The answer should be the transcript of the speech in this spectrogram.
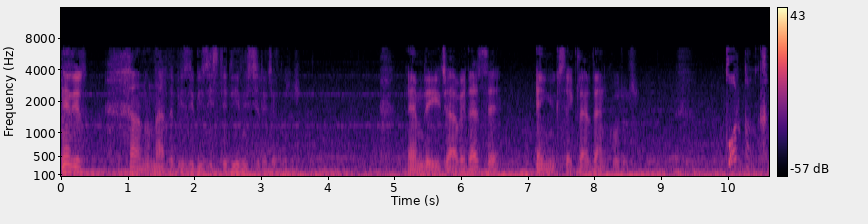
Nedir? Kanunlar da bizi biz istediğimiz sürece korur. Hem de icap ederse en yükseklerden korur. Korkak.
